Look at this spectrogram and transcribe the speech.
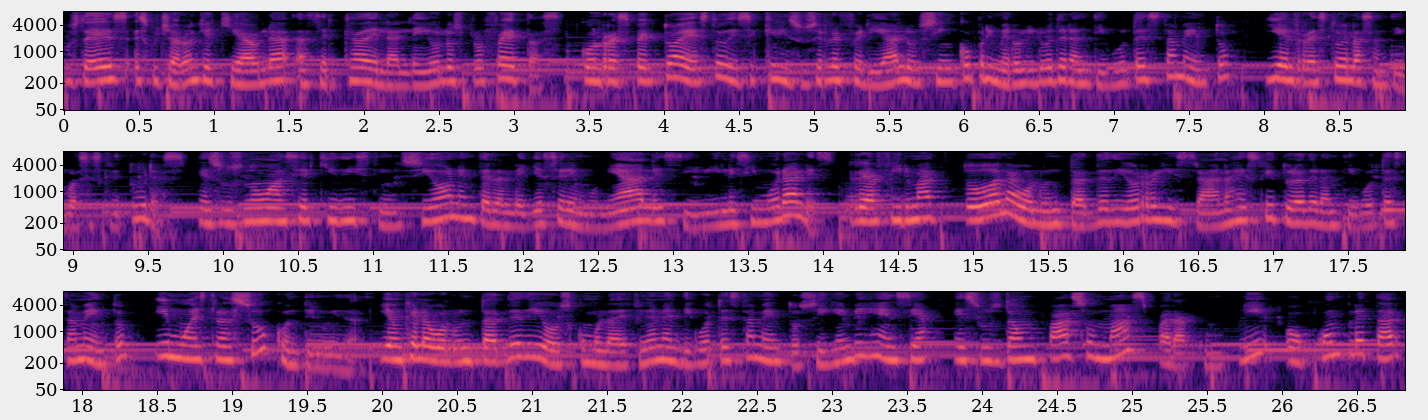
Ustedes escucharon que aquí habla acerca de la ley o los profetas. Con respecto a esto, dice que Jesús se refería a los cinco primeros libros del Antiguo Testamento y el resto de las antiguas escrituras. Jesús no hace aquí distinción entre las leyes ceremoniales, civiles y morales. Reafirma toda la voluntad de Dios registrada en las escrituras del Antiguo Testamento y muestra su continuidad. Y aunque la voluntad de Dios, como la define el Antiguo Testamento, sigue en vigencia, Jesús da un paso más para cumplir o completar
